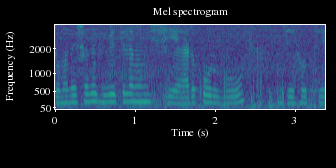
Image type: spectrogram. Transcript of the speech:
তোমাদের সাথে ভেবেছিলাম আমি শেয়ার করব যে হচ্ছে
